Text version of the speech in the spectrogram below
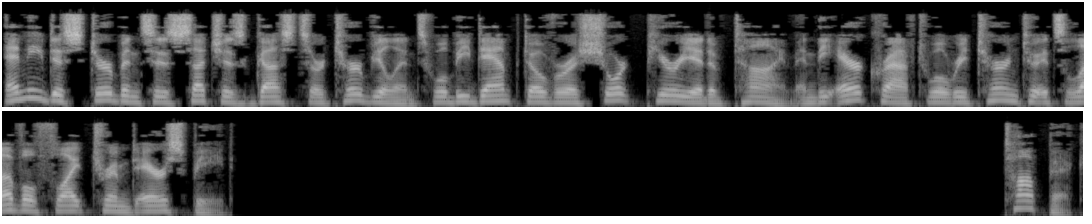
Any disturbances such as gusts or turbulence will be damped over a short period of time and the aircraft will return to its level flight trimmed airspeed. Topic:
